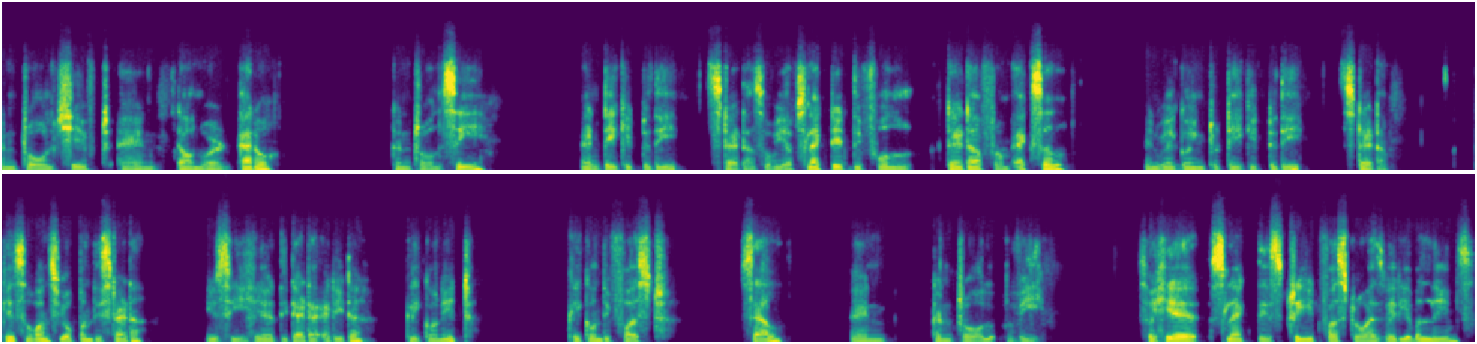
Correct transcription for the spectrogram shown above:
Control Shift and downward arrow. Control C and take it to the data. So we have selected the full data from Excel and we're going to take it to the data. Okay, so once you open this Stata, you see here the data editor, click on it, click on the first cell and control V. So here, select this treat first row as variable names,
